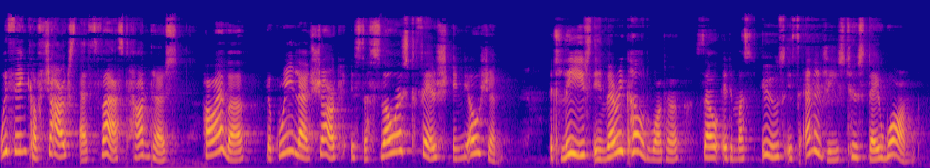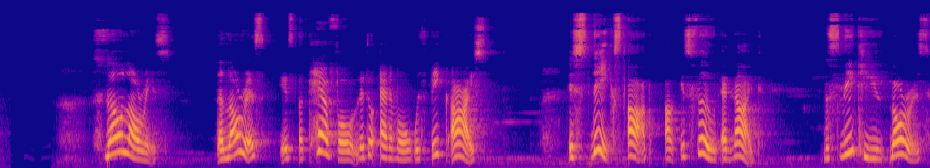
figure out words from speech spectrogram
We think of sharks as fast hunters. However, the Greenland shark is the slowest fish in the ocean. It lives in very cold water, so it must use its energies to stay warm. Slow loris. The loris is a careful little animal with big eyes. It sneaks up on its food at night. The sneaky loris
